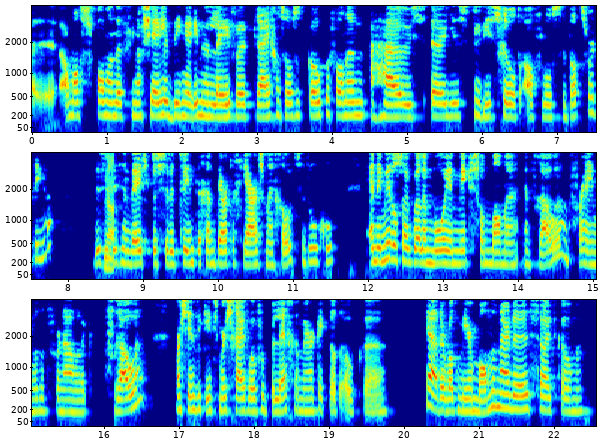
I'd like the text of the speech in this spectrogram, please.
Uh, allemaal spannende financiële dingen in hun leven krijgen, zoals het kopen van een huis, uh, je studieschuld aflossen, dat soort dingen. Dus het is een beetje tussen de 20 en 30 jaar is mijn grootste doelgroep. En inmiddels ook wel een mooie mix van mannen en vrouwen. Want voorheen was het voornamelijk vrouwen. Maar sinds ik iets meer schrijf over beleggen, merk ik dat ook uh, ja, er wat meer mannen naar de site komen.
